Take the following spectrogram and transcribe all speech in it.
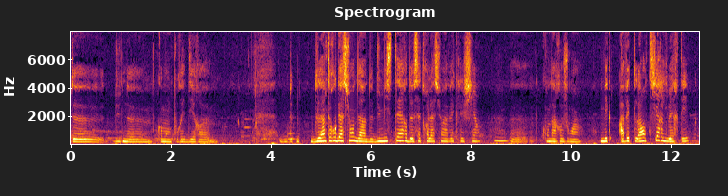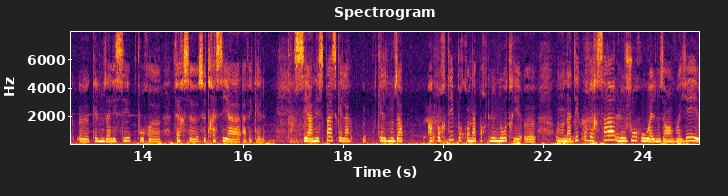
de d'une comment on pourrait dire euh, de, l'interrogation du mystère de cette relation avec les chiens mm. euh, qu'on a rejoint, mais avec l'entière liberté euh, qu'elle nous a laissé pour euh, faire ce, tracé avec elle. C'est un espace qu'elle nous a apporté pour qu'on apporte le nôtre et euh, on a découvert ça le jour où elle nous a envoyé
